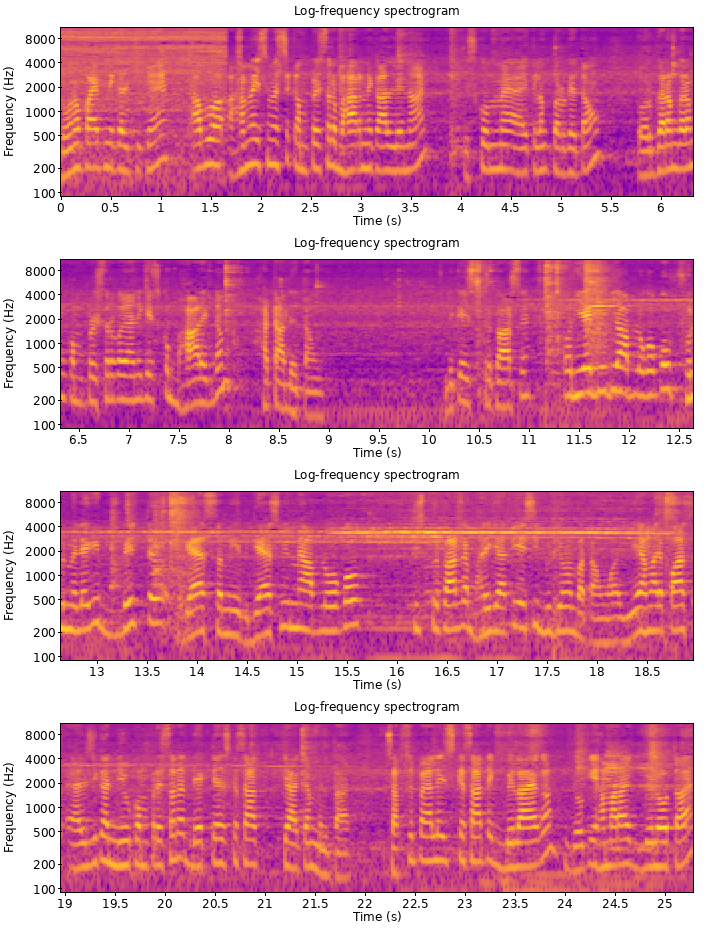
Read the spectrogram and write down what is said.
दोनों पाइप निकल चुके हैं। अब हमें इसमें से कंप्रेसर बाहर निकाल लेना है। इसको मैं एकलम कर देता हूँ और गरम गरम कंप्रेसर को यानी कि इसको बाहर एकदम हटा देता हूँ। देखिए इस प्रकार से। और ये वीडियो आप लोगों को फुल मिलेगी विथ गैस समीत गैस भी मैं आप लोगों को किस प्रकार से भरी जाती है, इसी वीडियो में बताऊँगा। ये हमारे पास एलजी का न्यू कंप्रेसर है, देखते हैं इसके साथ क्या क्या मिलता है। सबसे पहले इसके साथ एक बिल आएगा, जो कि हमारा एक बिल होता है।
